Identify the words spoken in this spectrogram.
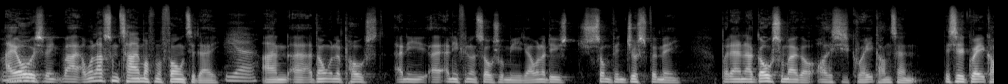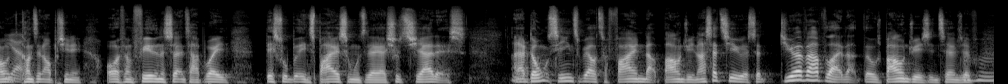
I always think, right, I want to have some time off my phone today. Yeah. And uh, I don't want to post any uh, anything on social media. I want to do something just for me. But then I go somewhere, I go, oh, this is great content. This is a great con- Yeah. content opportunity. Or if I'm feeling a certain type of way, this will be- inspire someone today. I should share this. And I don't seem to be able to find that boundary. And I said to you, I said, do you ever have like that those boundaries in terms of Mm-hmm.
